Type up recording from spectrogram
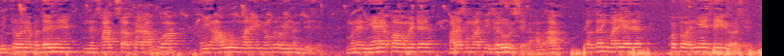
મિત્રોને બધાને અમને સાથ સહકાર આપવા અહીંયા આવવું મારી નમ્ર વિનંતી છે. મને ન્યાય અપાવવા માટે મારા સમાજની જરૂર છે. આ તદ્દન મારી હારે ખોટો અન્યાય થઈ રહ્યો છે.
